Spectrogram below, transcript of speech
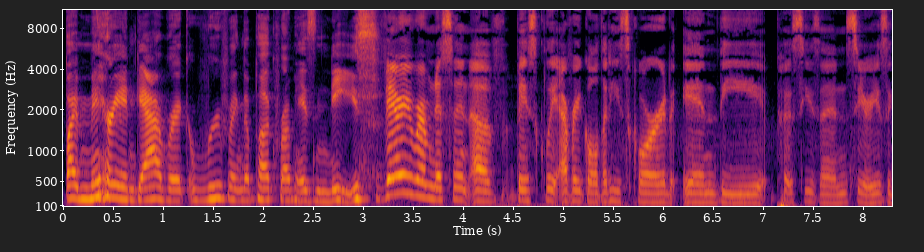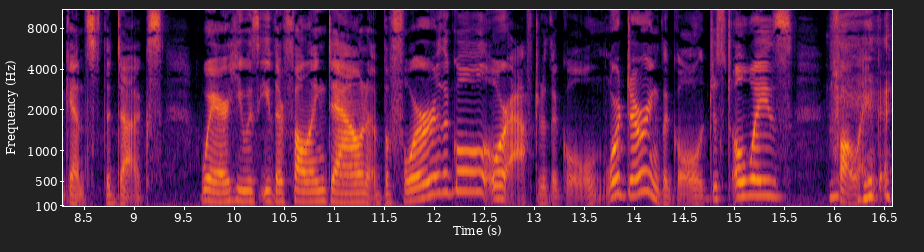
by Marian Gaborik roofing the puck from his knees. Very reminiscent of basically every goal that he scored in the postseason series against the Ducks, where he was either falling down before the goal or after the goal or during the goal, just always falling.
